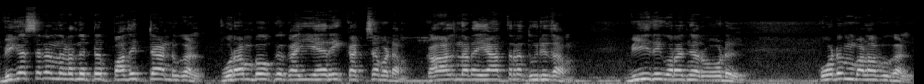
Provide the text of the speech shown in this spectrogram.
വികസനം നടന്നിട്ട് പതിറ്റാണ്ടുകൾ പുറമ്പോക്ക് കയ്യേറി കച്ചവടം കാൽനടയാത്ര ദുരിതം വീതി കുറഞ്ഞ റോഡ് കൊടും വളവുകൾ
